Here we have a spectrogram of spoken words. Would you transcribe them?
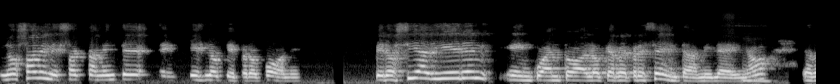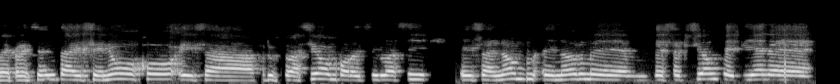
no saben exactamente eh, qué es lo que propone. Pero sí adhieren en cuanto a lo que representa ley, ¿no? Representa ese enojo, esa frustración, por decirlo así, esa enorme decepción que tiene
